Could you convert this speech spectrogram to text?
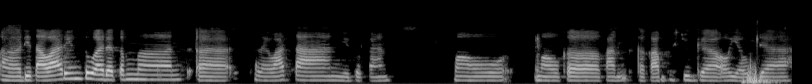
eh, ditawarin tuh ada teman eh, kelewatan gitu kan. Mau mau ke kan- ke kampus juga. Oh ya udah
